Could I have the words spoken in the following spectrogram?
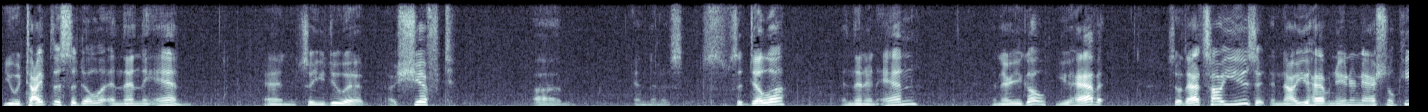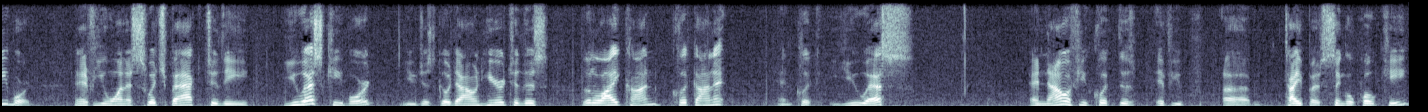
You would type the cedilla and then the N, and so you do a, a shift, um, and then a cedilla, and then an N, and there you go. You have it. So that's how you use it, and now you have an international keyboard. And if you want to switch back to the U.S. keyboard, you just go down here to this little icon, click on it, and click U.S. And now if you click this, if you uh, type a single quote key,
